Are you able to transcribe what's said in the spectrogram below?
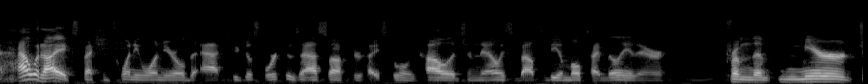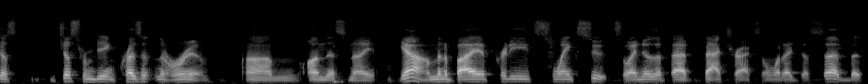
how would I expect a 21 year old to act who just worked his ass off through high school and college, and now he's about to be a multimillionaire from the mere just just from being present in the room? Um, on this night. Yeah, I'm going to buy a pretty swank suit. So I know that that backtracks on what I just said, but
